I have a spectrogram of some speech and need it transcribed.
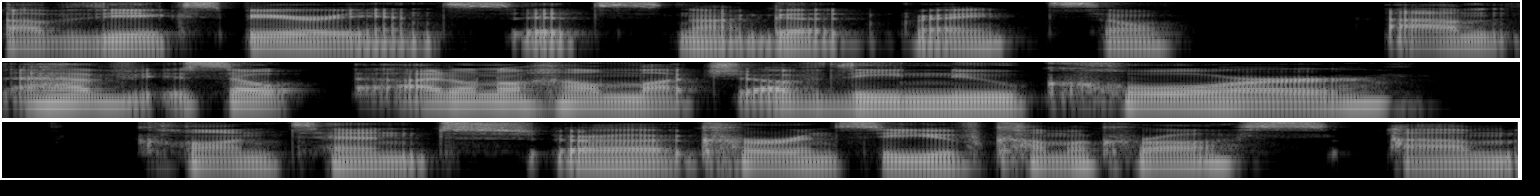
of the experience it's not good right so um have so i don't know how much of the new core content uh currency you've come across um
